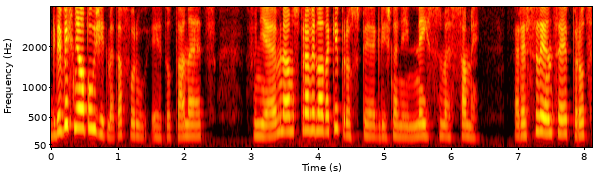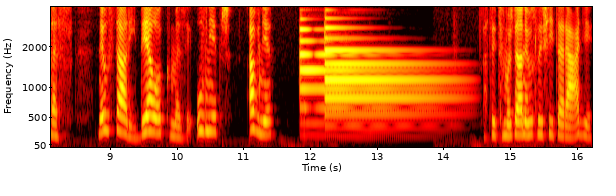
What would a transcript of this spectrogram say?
Kdybych měla použít metaforu, je to tanec. V něm nám zpravidla taky prospěje, když na něj nejsme sami. Resilience je proces, neustálý dialog mezi uvnitř a vně. A teď to možná neuslyšíte rádi.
